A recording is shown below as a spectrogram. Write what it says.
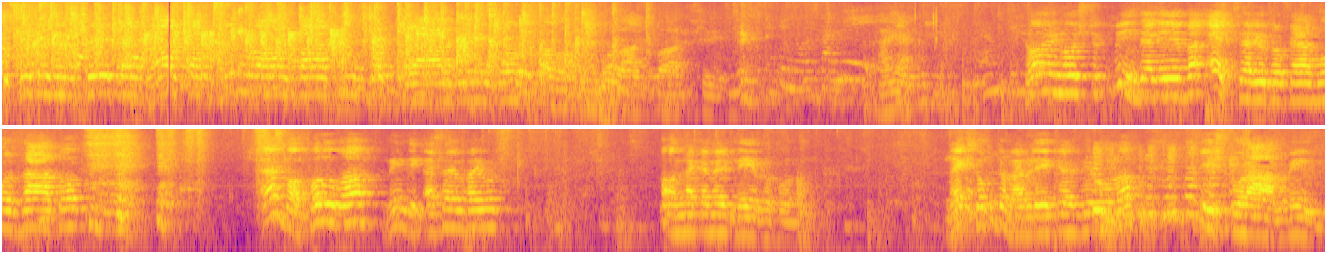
köszönöm szépen, Mikulás bácsi, ajándékot, szabad Mikulás bácsi. Sajnos csak minden évben egyszer jutok el hozzátok. Ebben a faluban mindig eszembe jut, van nekem egy névrokonom. Meg szoktam emlékezni róla, iskolában mind.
